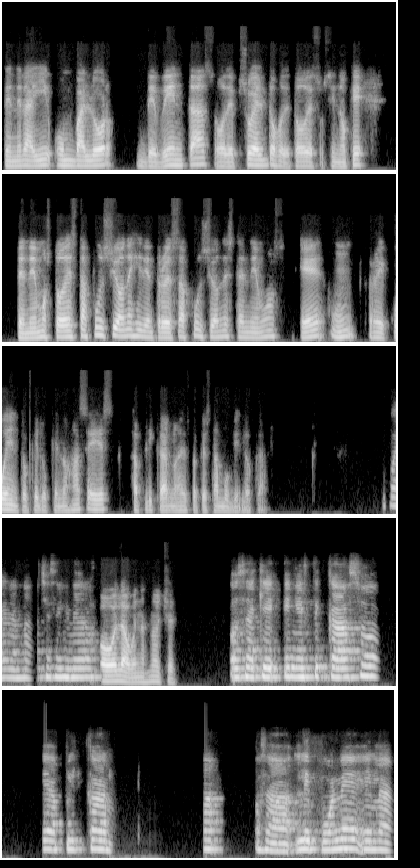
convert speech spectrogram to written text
tener ahí un valor de ventas o de sueldos o de todo eso, sino que tenemos todas estas funciones y dentro de esas funciones tenemos eh, un recuento que lo que nos hace es aplicarnos esto que estamos viendo acá. Buenas noches, ingeniero. Hola, buenas noches. O sea que en este caso aplicar, ah, o sea, le pone en la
